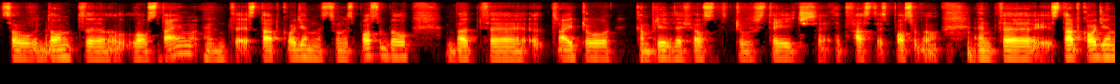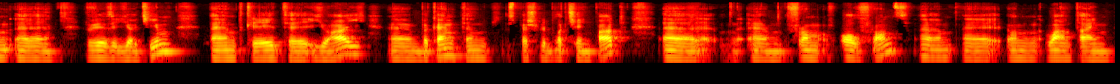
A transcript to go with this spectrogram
So don't uh, lose time and uh, start coding as soon as possible but try to complete the first two stages as fast as possible. And uh, start coding uh, with your team and create a UI, uh, backend, and especially blockchain part uh, um, from all fronts um, uh, on one time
